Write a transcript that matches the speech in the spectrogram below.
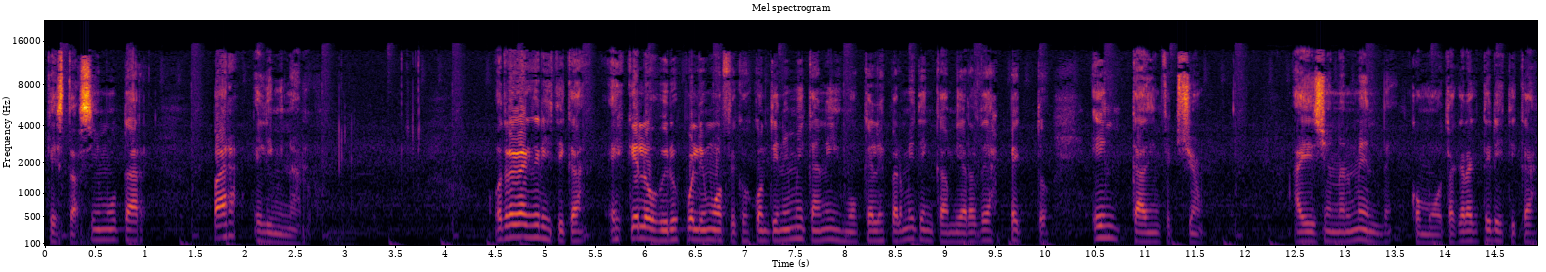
que está sin mutar para eliminarlo. Otra característica es que los virus polimórficos contienen mecanismos que les permiten cambiar de aspecto en cada infección. Adicionalmente, como otra característica,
